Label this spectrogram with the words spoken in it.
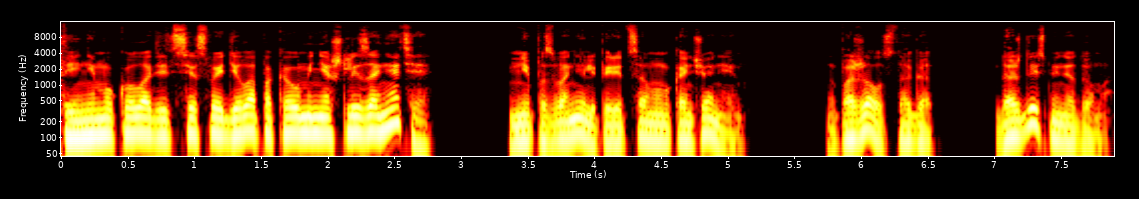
Ты не мог уладить все свои дела, пока у меня шли занятия? Мне позвонили перед самым окончанием. Ну, пожалуйста, Агат, дождись меня дома.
